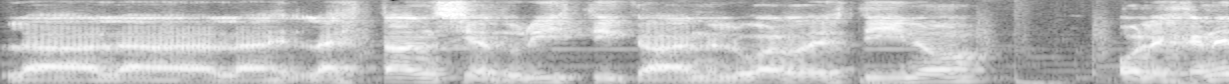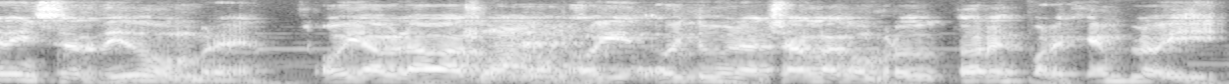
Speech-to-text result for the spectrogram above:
la, estancia turística en el lugar de destino o les genere incertidumbre. Hoy hablaba con, hoy, hoy tuve una charla con productores, por ejemplo, y,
